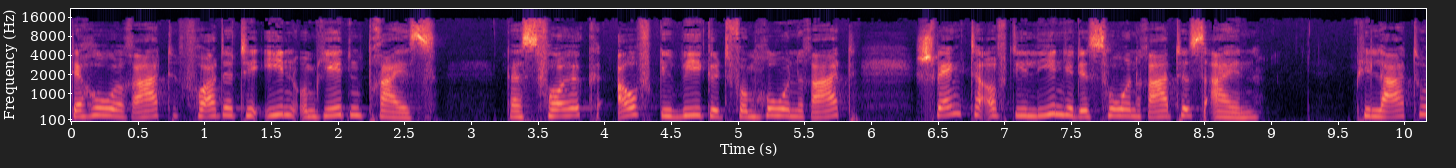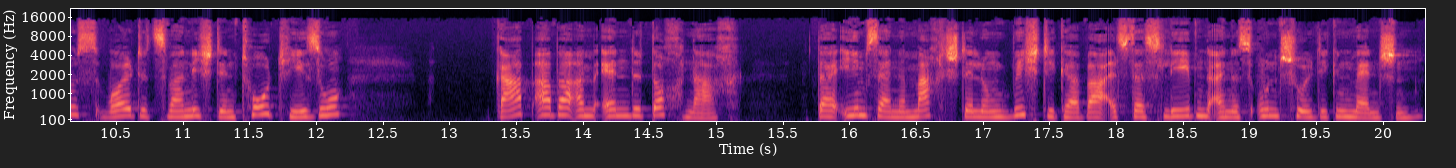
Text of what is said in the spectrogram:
Der Hohe Rat forderte ihn um jeden Preis. Das Volk, aufgewiegelt vom Hohen Rat, schwenkte auf die Linie des Hohen Rates ein. Pilatus wollte zwar nicht den Tod Jesu, gab aber am Ende doch nach, da ihm seine Machtstellung wichtiger war als das Leben eines unschuldigen Menschen.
